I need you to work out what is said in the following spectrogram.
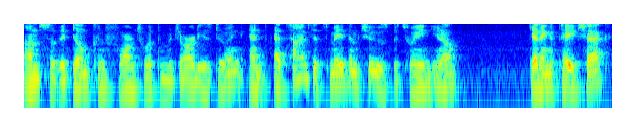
Um, so they don't conform to what the majority is doing. And at times, it's made them choose between, you know, getting a paycheck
